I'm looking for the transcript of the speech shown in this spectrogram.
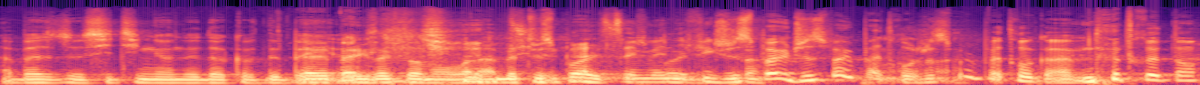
à base de Sitting on the Dock of the Bay. Ben, exactement, voilà. Mais tu spoil, C'est magnifique. Je spoil, je spoil pas trop, je spoil pas trop quand même. Notre temps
